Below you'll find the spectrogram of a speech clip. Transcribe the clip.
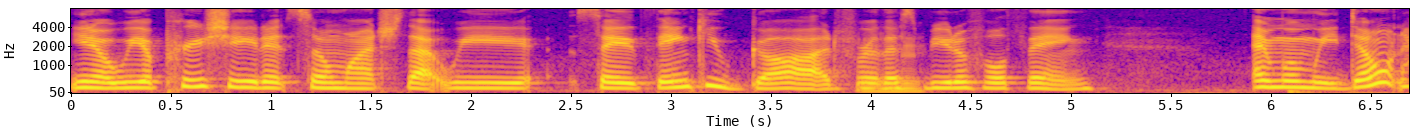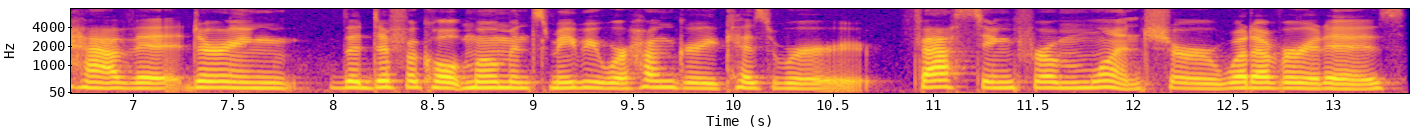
you know, we appreciate it so much that we say thank you God for this Mhm. beautiful thing. And when we don't have it during the difficult moments, maybe we're hungry because we're fasting from lunch or whatever it is,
